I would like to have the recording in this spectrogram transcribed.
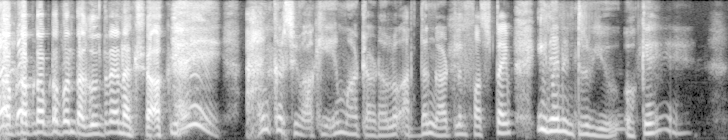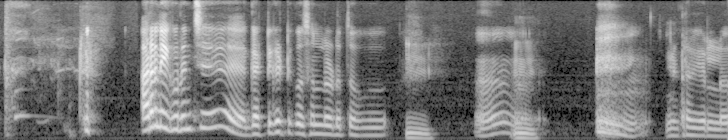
టప్ టప్ టప్ టప్ అని తగులుతున్నాయి నాకు షాక్ యాంకర్ శివాకి ఏం మాట్లాడాలో అర్థం కావట్లేదు ఫస్ట్ టైం ఇదే ఇంటర్వ్యూ ఓకే అరే నీ గురించి గట్టి గట్టి క్వశ్చన్లు అడుగుతావు. ఇంటర్వ్యూల్లో.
